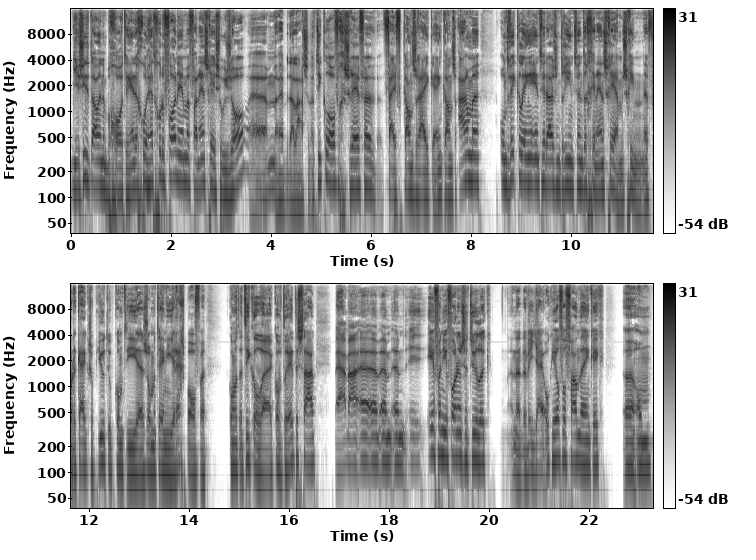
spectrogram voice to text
je ziet het al in de begroting. Hè. het goede voornemen van Enschede sowieso. Ehm, we hebben daar laatst een artikel over geschreven. Vijf kansrijke en kansarme ontwikkelingen in 2023 in Enschede. Misschien voor de kijkers op YouTube komt die zometeen hier rechtsboven komt het artikel uh, komt erin te staan. Maar, maar uh, um, um, een van die voornemens natuurlijk, nou, daar weet jij ook heel veel van, denk ik, om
